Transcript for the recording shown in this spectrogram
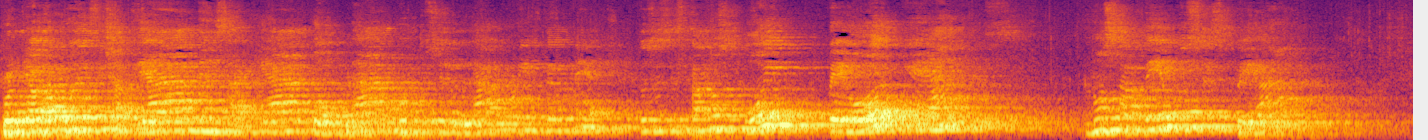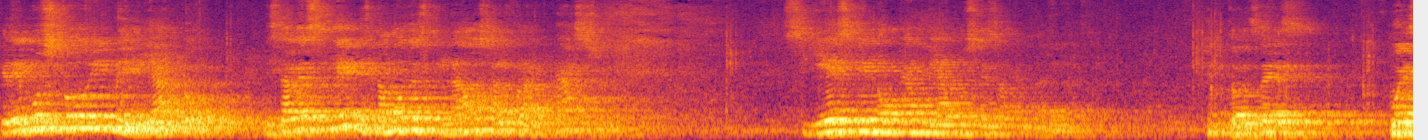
Porque ahora puedes chatear, mensajear, comprar por tu celular, por internet. Entonces estamos hoy peor que antes. No sabemos esperar. Queremos todo inmediato. ¿Y sabes qué? Estamos destinados al fracaso. Si es que no cambiamos esa mentalidad. Entonces, pues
